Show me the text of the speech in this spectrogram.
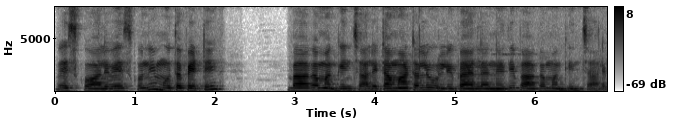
వేసుకోవాలి. వేసుకొని మూత పెట్టి బాగా మగ్గించాలి. టమాటాలు ఉల్లిపాయలు అనేది బాగా మగ్గించాలి.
